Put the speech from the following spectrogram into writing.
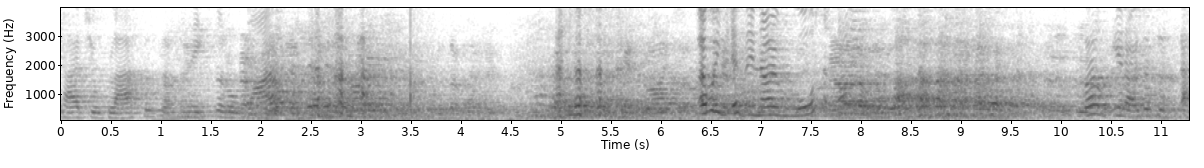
charge your glasses in the next little while. oh, wait, is there no water? well, you know, this is a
